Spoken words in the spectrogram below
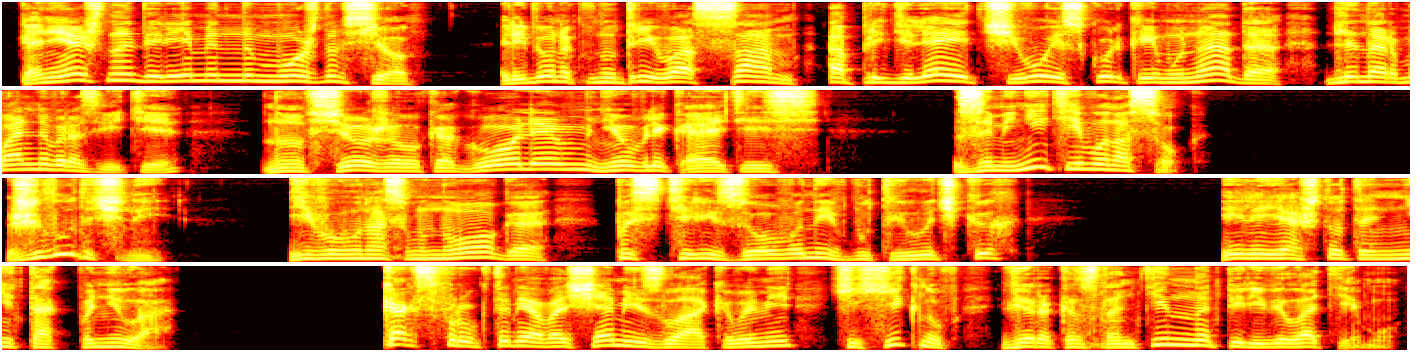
конечно, беременным можно все. Ребенок внутри вас сам определяет, чего и сколько ему надо для нормального развития. Но все же алкоголем не увлекайтесь». Замените его на сок. Желудочный. Его у нас много, пастеризованный в бутылочках. Или я что-то не так поняла? Как с фруктами, овощами и злаковыми, хихикнув, Вера Константиновна перевела тему —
